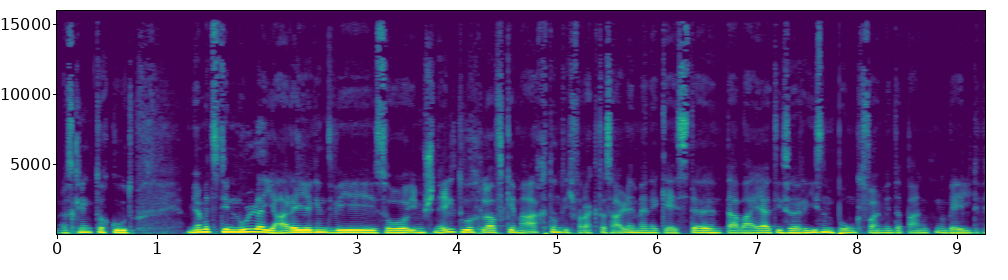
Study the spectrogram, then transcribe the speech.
Das klingt doch gut. Wir haben jetzt die Nullerjahre irgendwie so im Schnelldurchlauf gemacht und ich frage das alle meine Gäste. Da war ja dieser Riesenpunkt, vor allem in der Bankenwelt,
